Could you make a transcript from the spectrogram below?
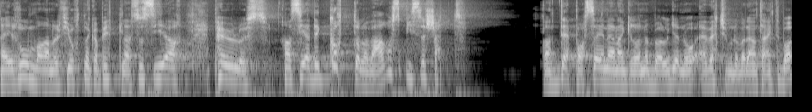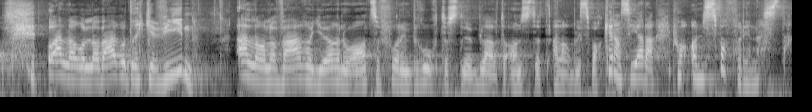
nei, Romeren 14. kapittelet så sier Paulus han sier det er godt å la være å spise kjøtt. Det passer inn i den grønne bølgen nå. jeg vet ikke om det var det han tenkte på. Eller å la være å drikke vin, eller å la være å gjøre noe annet som får din bror til å snuble eller til anstøt eller å bli svak. Hva er det han sier der? Du har ansvar for din neste.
